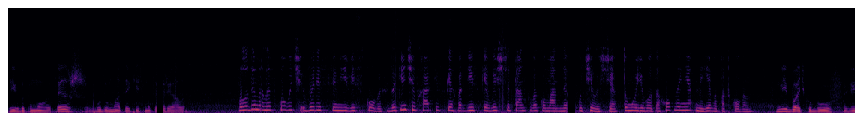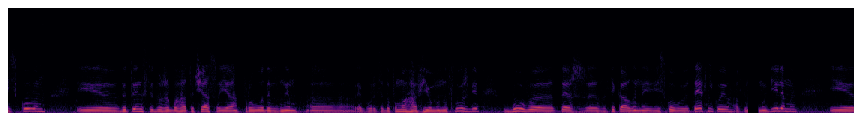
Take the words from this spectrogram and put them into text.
з їх допомогою теж буду мати якісь матеріали. Володимир Левкович виріс з сім'ї військових, закінчив Харківське гвардійське вище танкове командне училище, тому його захоплення не є випадковим. Мій батько був військовим, і в дитинстві дуже багато часу я проводив з ним, е, як говориться, допомагав йому на службі. Був е, теж е, зацікавлений військовою технікою, автомобілями. І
